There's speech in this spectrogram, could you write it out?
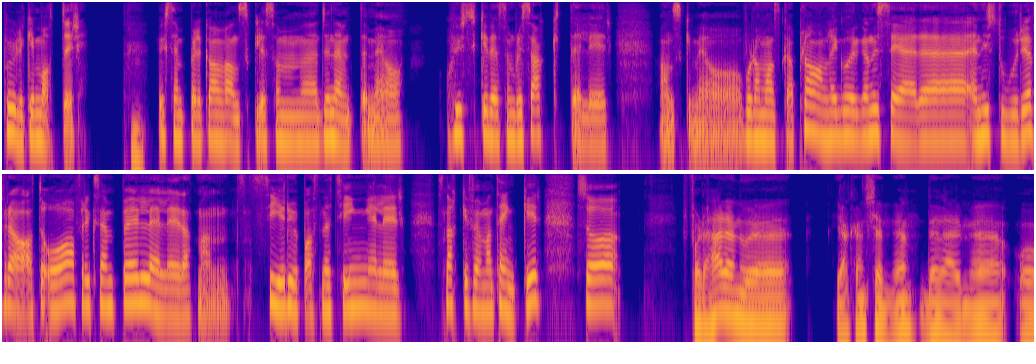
på ulike måter. Mm. For eksempel kan det være vanskelig, som eh, du nevnte, med å å huske det som blir sagt, eller vansker med å, hvordan man skal planlegge og organisere en historie fra A til Å, for eksempel, eller at man sier upassende ting, eller snakker før man tenker. Så For det her er noe jeg kan kjenne igjen, det der med å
